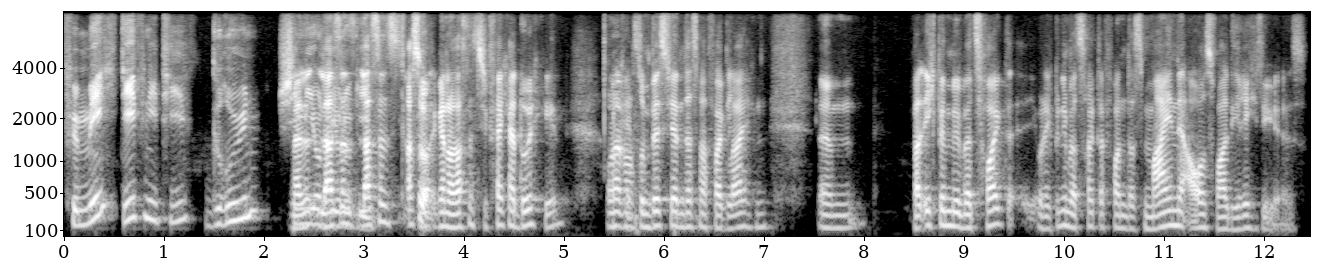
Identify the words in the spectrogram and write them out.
Für mich definitiv grün, Chemie Na, lass und uns, lass uns, Achso. genau, lass uns die Fächer durchgehen und okay. einfach so ein bisschen das mal vergleichen. Ähm, weil ich bin mir überzeugt, oder ich bin überzeugt davon, dass meine Auswahl die richtige ist.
